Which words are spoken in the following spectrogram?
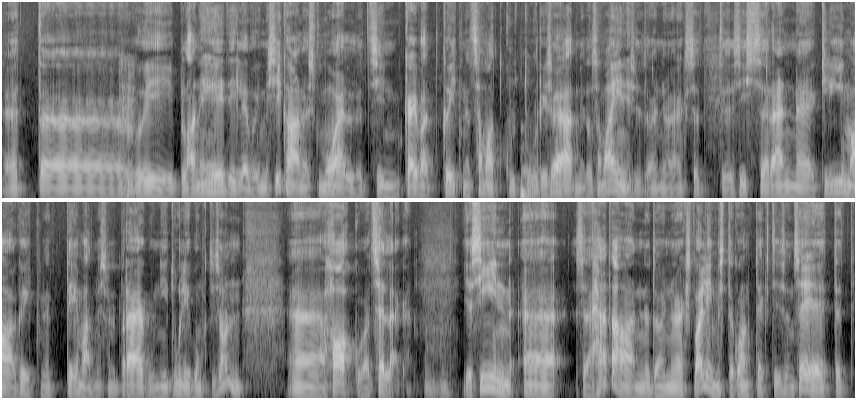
et mm -hmm. või planeedile või mis iganes moel, et siin käivad kõik needsamad kultuurisõjad, mida sa mainisid, on ju, eks, et sisseränne, kliima, kõik need teemad, mis meil praegu nii tulipunktis on äh,, haakuvad sellega mm. -hmm. ja siin äh, see häda on nüüd on ju, eks valimiste kontekstis on see, et, et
